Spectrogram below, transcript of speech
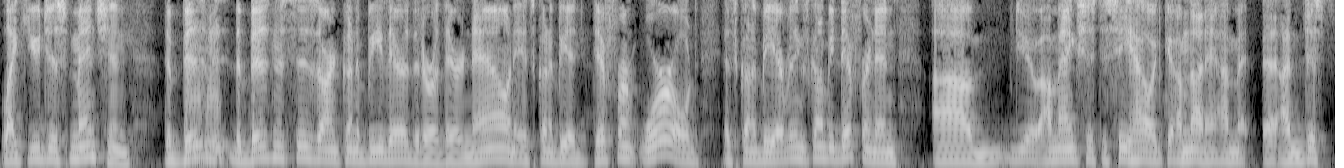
like you just mentioned, the business mm-hmm. the businesses aren't going to be there that are there now, and it's going to be a different world. It's going to be everything's going to be different, and um, you know, I'm anxious to see how it. I'm not. I'm. I'm just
